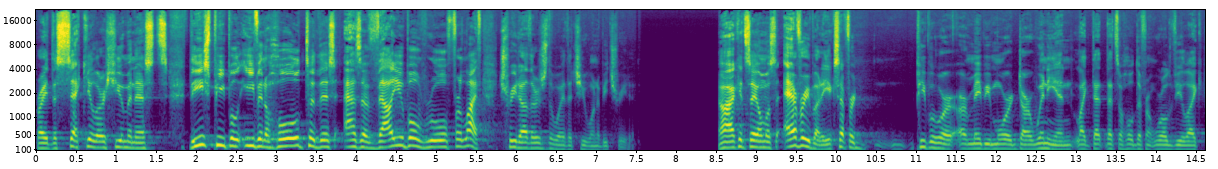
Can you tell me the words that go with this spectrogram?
right? The secular humanists, these people even hold to this as a valuable rule for life. Treat others the way that you want to be treated. Now, I could say almost everybody, except for people who are, are maybe more Darwinian, like that, that's a whole different worldview. Like,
